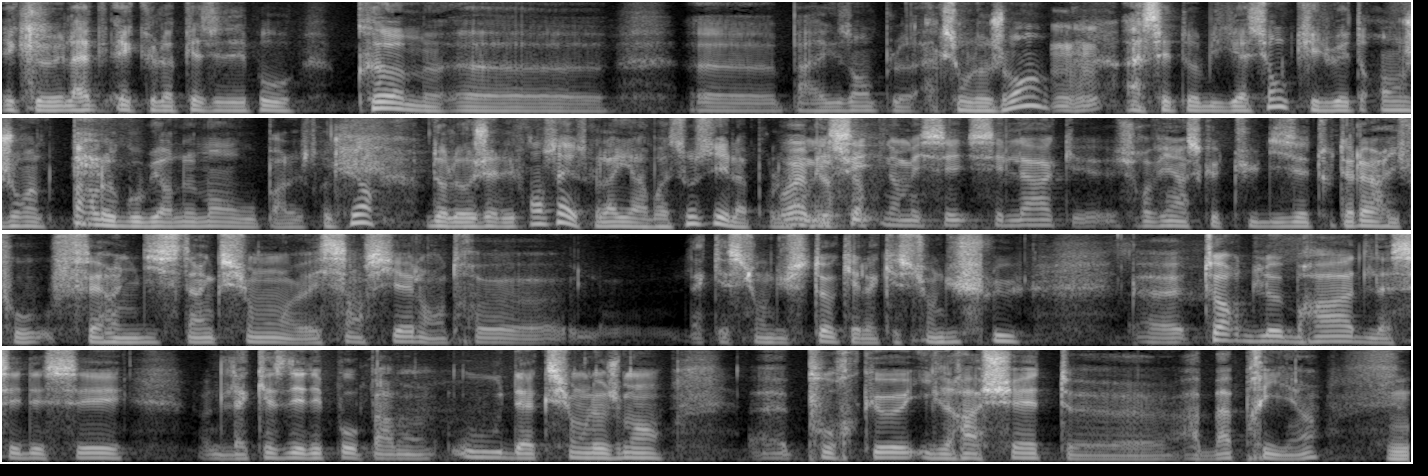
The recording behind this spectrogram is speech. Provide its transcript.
Et que la, et que la Caisse des dépôts, comme euh, euh, par exemple Action Logement, Mhm. a cette obligation qui lui est enjointe par le gouvernement ou par les structures de loger les Français. Parce que là, il y a un vrai souci là, pour le Ouais, mais c'est- non, mais c'est là que je reviens à ce que tu disais tout à l'heure. Il faut faire une distinction euh, essentielle entre la question du stock et la question du flux. Euh, tordre le bras de la CDC, de la Caisse des dépôts, pardon, ou d'Action Logement pour qu'ils rachètent euh, à bas prix hein, Mm.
